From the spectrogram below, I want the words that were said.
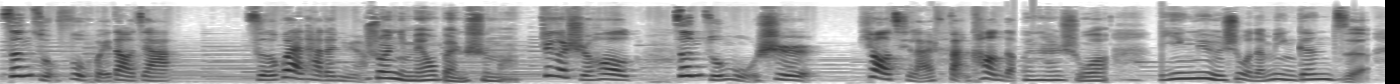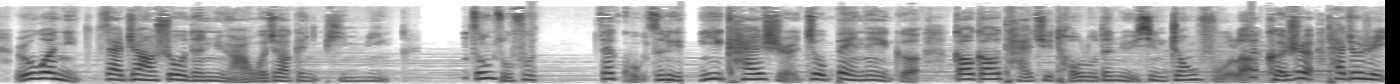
曾祖父回到家，责怪他的女儿，说你没有本事吗？这个时候，曾祖母是。跳起来反抗的，跟他说：“英玉是我的命根子，如果你再这样说我的女儿，我就要跟你拼命。”曾祖父在骨子里一开始就被那个高高抬起头颅的女性征服了，可是他就是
